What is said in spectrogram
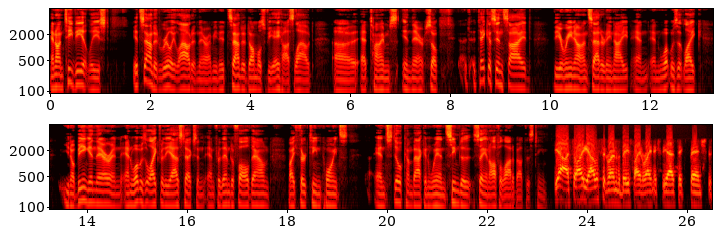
And on TV, at least, it sounded really loud in there. I mean, it sounded almost Viejas loud uh, at times in there. So, uh, take us inside the arena on Saturday night, and and what was it like, you know, being in there, and and what was it like for the Aztecs, and and for them to fall down by 13 points and still come back and win seemed to say an awful lot about this team. Yeah, so I, I was sitting right on the baseline, right next to the Aztecs bench. The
